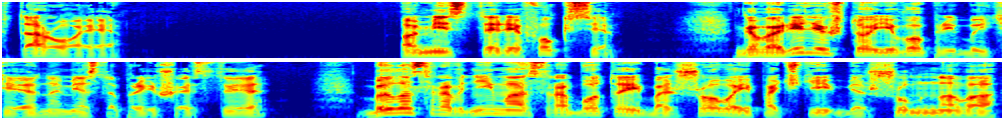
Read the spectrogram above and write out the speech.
Второе. О мистере Фоксе говорили, что его прибытие на место происшествия было сравнимо с работой большого и почти бесшумного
